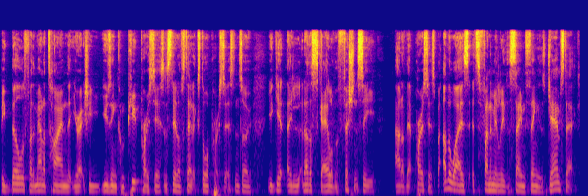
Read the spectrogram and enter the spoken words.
be billed for the amount of time that you're actually using compute process instead of static store process. And so you get a, another scale of efficiency out of that process. But otherwise, it's fundamentally the same thing as Jamstack.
